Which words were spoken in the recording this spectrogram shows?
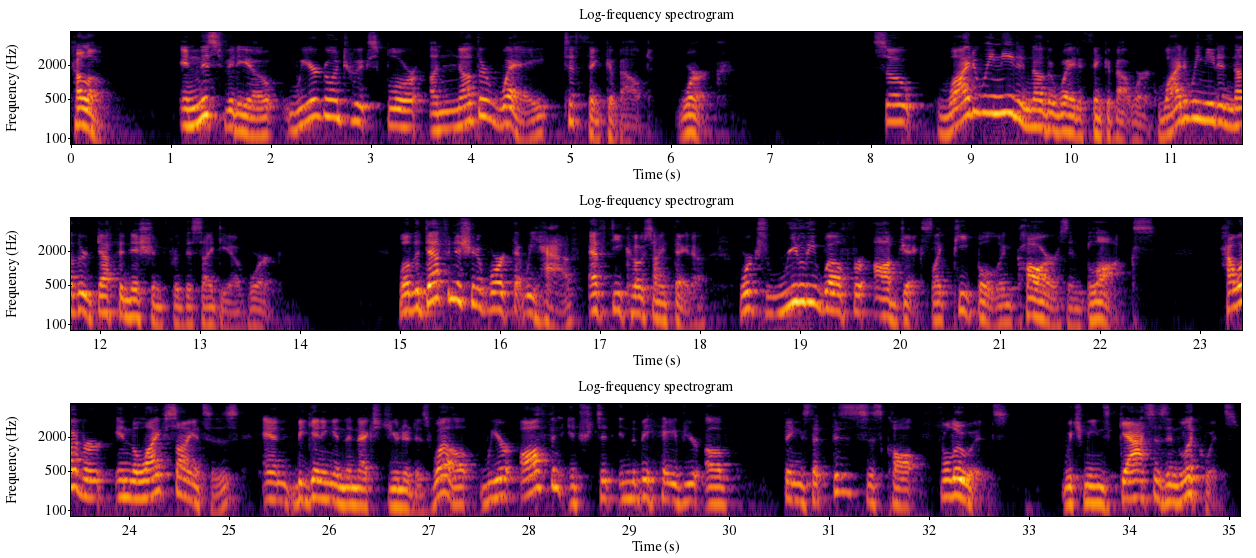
Hello. In this video, we are going to explore another way to think about work. So why do we need another way to think about work? Why do we need another definition for this idea of work? Well, the definition of work that we have, FD cosine theta, works really well for objects like people and cars and blocks. However, in the life sciences, and beginning in the next unit as well, we are often interested in the behavior of things that physicists call fluids, which means gases and liquids.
